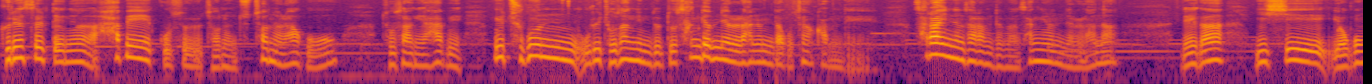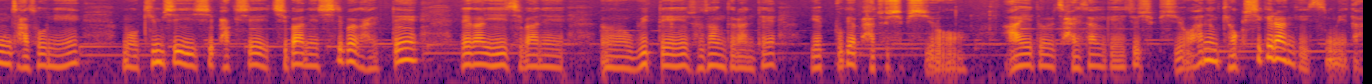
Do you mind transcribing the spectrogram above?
그랬을 때는 합의의 꽃을 저는 추천을 하고 조상의 합의. 죽은 우리 조상님들도 상견례를 한다고 생각하면 돼. 살아있는 사람들만 상견례를 하나? 내가 이 씨 여공 자손이 뭐 김씨, 이씨, 박씨 집안에 시집을 갈 때 내가 이 집안의 어, 윗대의 조상들한테 예쁘게 봐주십시오. 아이들 잘 살게 해주십시오. 하는 격식이란 게 있습니다.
